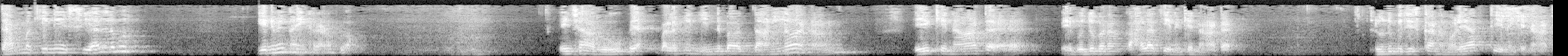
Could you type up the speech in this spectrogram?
ධම්ම කිනේ සියල්ලම ගිනිමින් නැයි කරන්න පුළුවන්. එනිසා රූපයක් බලමින් ඉන්න බව දන්නවනම් ඒ කෙනාට මේ බුදුබණක් අහලා තියෙන කෙනාට ලුණු මිරිස් කන මොලයක් තියෙන කෙනාට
